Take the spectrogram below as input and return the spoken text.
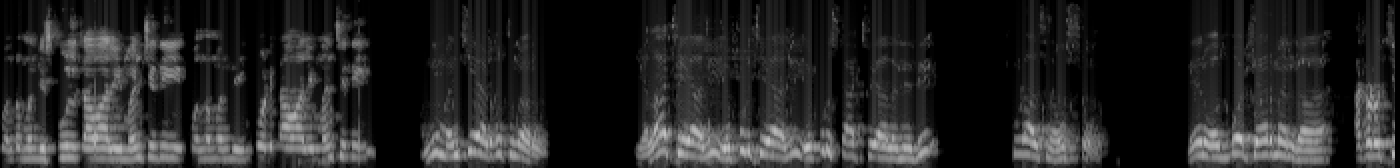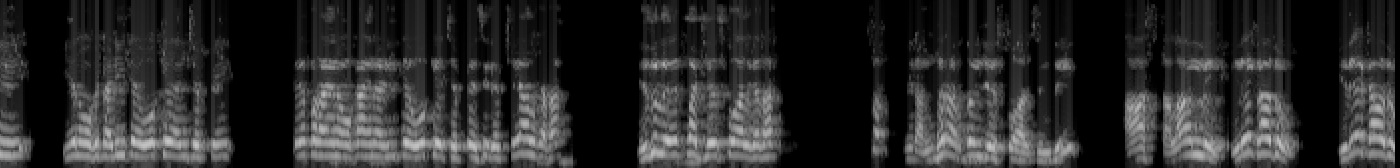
కొంతమంది స్కూల్ కావాలి మంచిది. కొంతమంది ఇంకోటి కావాలి మంచిది. అన్ని మంచి అడుగుతున్నారు. ఎలా చేయాలి ఎప్పుడు చేయాలి ఎప్పుడు స్టార్ట్ చేయాలనేది చూడాల్సిన అవసరం. నేను వక్బోర్డ్ చైర్మన్గా అక్కడ వచ్చి ఈయన ఒకటి అడిగితే ఓకే అని చెప్పి పేపర్ ఆయన ఒక ఆయన అడిగితే ఓకే చెప్పేసి రేపు చేయాలి కదా. నిధులు ఏర్పాటు చేసుకోవాలి కదా. సో మీరు అందరూ అర్థం చేసుకోవాల్సింది ఆ స్థలాన్ని ఇదే కాదు ఇదే కాదు.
